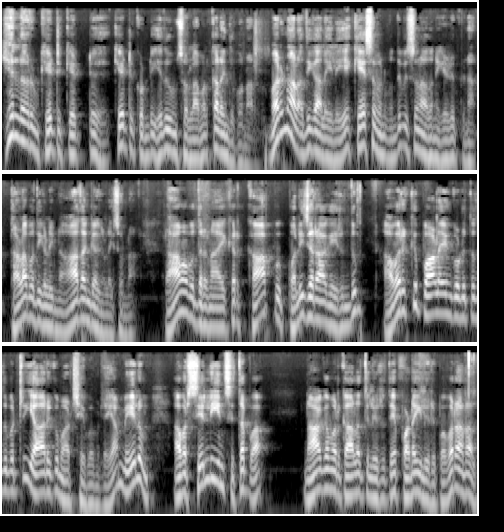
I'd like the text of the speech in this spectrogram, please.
எல்லாரும் கேட்டு கேட்டு கேட்டுக்கொண்டு எதுவும் சொல்லாமல் கலைந்து போனார்கள். மறுநாள் அதிகாலையிலேயே கேசவன் வந்து விஸ்வநாதனை எழுப்பினான். தளபதிகளின் ஆதங்கங்களை சொன்னான். ராமபுத்திர நாயக்கர் காப்பு பலிஜராக இருந்தும் அவருக்கு பாளையம் கொடுத்தது பற்றி யாருக்கும் ஆட்சேபம் இல்லையா மேலும் அவர் செல்லியின் சித்தப்பா நாகமர் காலத்தில் இருந்தே படையில் இருப்பவர். ஆனால்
